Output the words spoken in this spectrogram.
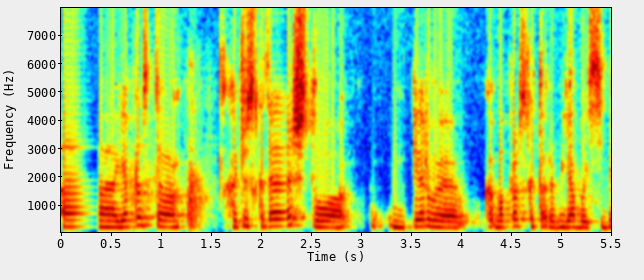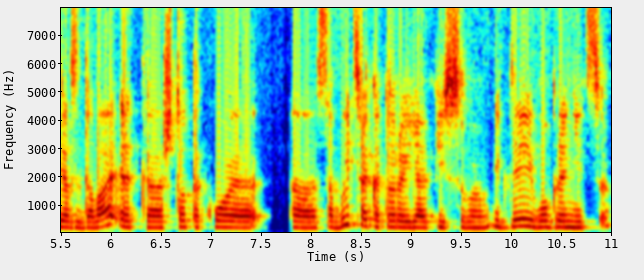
а, я просто хочу сказать, что первый вопрос, который я бы себе задала, это что такое э, событие, которое я описываю, и где его границы.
